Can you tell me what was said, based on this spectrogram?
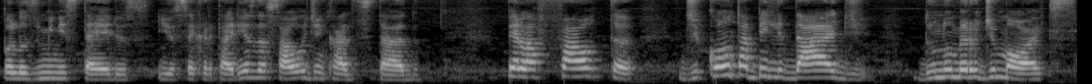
pelos ministérios e as secretarias da saúde em cada estado, pela falta de contabilidade do número de mortes.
